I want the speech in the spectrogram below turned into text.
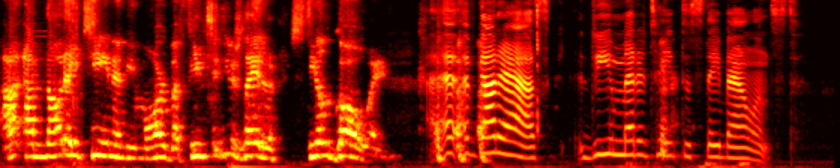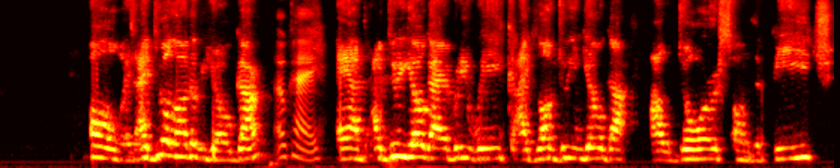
I, am not 18 anymore, but 15 years later, still going. I, have got to ask do you meditate to stay balanced? Always. I do a lot of yoga. Okay. And I do yoga every week. I love doing yoga outdoors on the beach,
